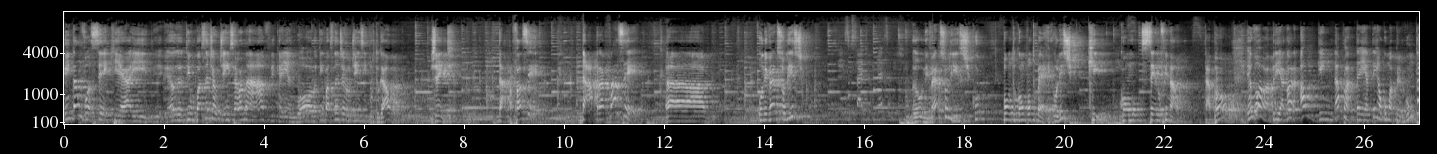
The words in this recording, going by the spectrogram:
Então você que é aí, eu tenho bastante audiência lá na África, em Angola, eu tenho bastante audiência em Portugal. Gente, dá pra fazer. Dá pra fazer. Ah, universo Holístico? Isso, o site é Universo Holístico.com.br Holistic com C no final. Tá bom? Eu vou abrir agora. Alguém da plateia tem alguma pergunta?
